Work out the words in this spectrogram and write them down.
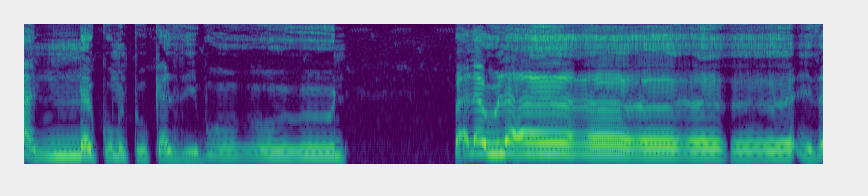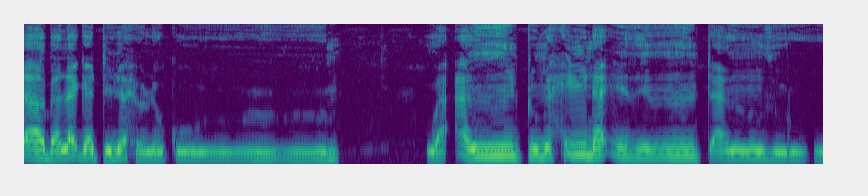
أنكم تكذبون فلولا إذا بلغت الحلقوم وأنتم حينئذ تنظرون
